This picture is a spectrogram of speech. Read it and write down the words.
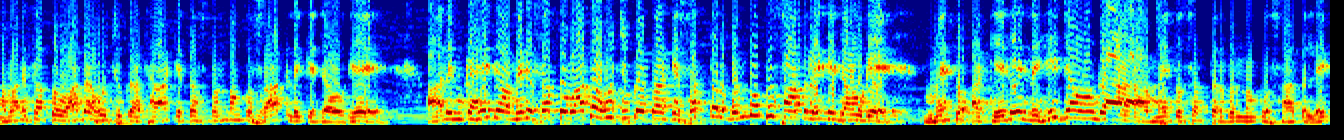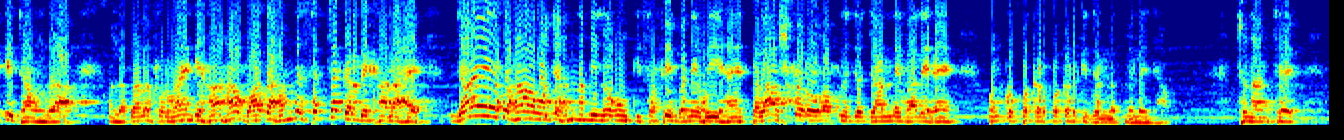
ہمارے ساتھ تو وعدہ ہو چکا تھا کہ دس بندوں کو ساتھ لے کے جاؤ گے۔ عالم کہے گا میرے ساتھ تو وعدہ ہو چکا تھا کہ ستر بندوں کو ساتھ لے کے جاؤ گے۔ میں تو اکیلے نہیں جاؤں گا، میں تو ستر بندوں کو ساتھ لے کے جاؤں گا۔ اللہ تعالیٰ فرمائیں گے ہاں ہاں وعدہ ہم نے سچا کر دکھانا ہے۔ جائیں وہاں، وہ جہنمی لوگوں کی صفے بنے ہوئی ہیں۔ تلاش کرو اپنے جو جاننے والے ہیں، ان کو پکڑ پکڑ کے جنت میں لے جاؤ۔ چنانچہ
